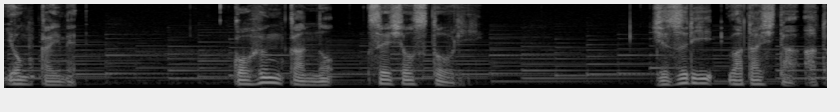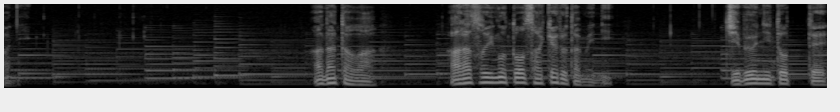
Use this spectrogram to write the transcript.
4回目。5分間の聖書ストーリー。譲り渡した後に。あなたは争い事を避けるために自分にとって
